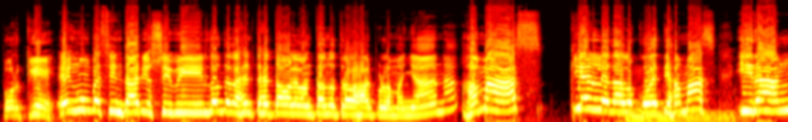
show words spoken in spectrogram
¿Por qué? en un vecindario civil donde la gente se estaba levantando a trabajar por la mañana. Jamás. ¿Quién le da los cohetes? Jamás. Irán.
